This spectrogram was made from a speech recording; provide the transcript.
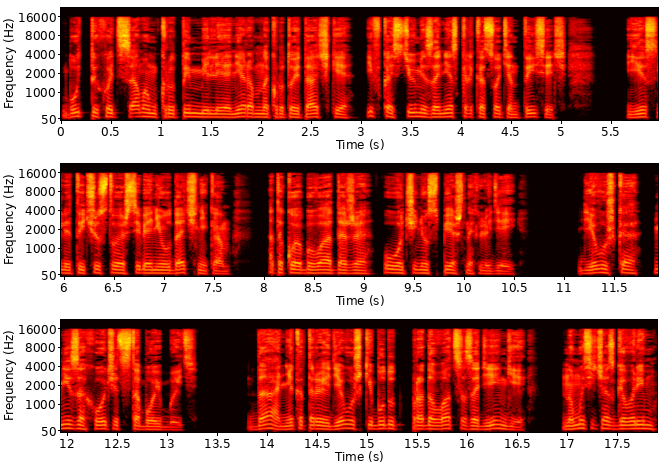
Будь ты хоть самым крутым миллионером на крутой тачке и в костюме за несколько сотен тысяч, если ты чувствуешь себя неудачником, а такое бывает даже у очень успешных людей, девушка не захочет с тобой быть. Да, некоторые девушки будут продаваться за деньги, но мы сейчас говорим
